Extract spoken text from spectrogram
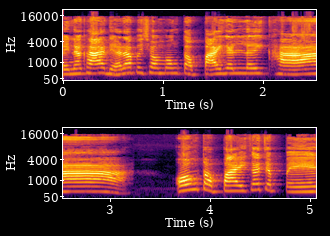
ยนะคะ เดี๋ยวเราไปชมองค์ต่อไปกันเลยค่ะ องค์ต่อไปก็จะเป็น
